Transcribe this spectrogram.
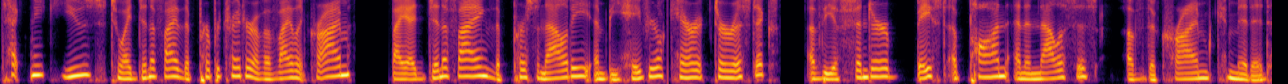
technique used to identify the perpetrator of a violent crime by identifying the personality and behavioral characteristics of the offender based upon an analysis of the crime committed.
